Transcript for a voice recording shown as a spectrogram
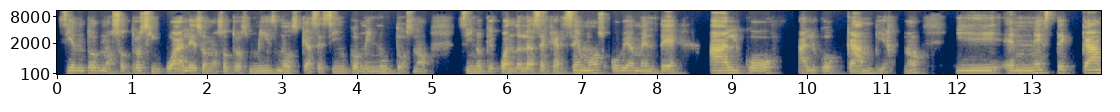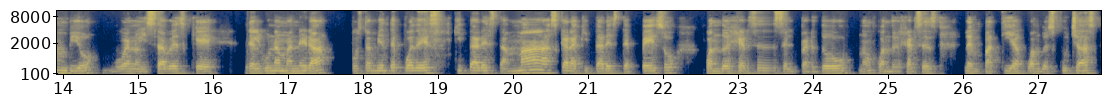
siendo nosotros iguales o nosotros mismos que hace cinco minutos, ¿no? Sino que cuando las ejercemos, obviamente algo, algo cambia, ¿no? Y en este cambio, bueno, y sabes que de alguna manera, pues también te puedes quitar esta máscara, quitar este peso cuando ejerces el perdón, ¿no? Cuando ejerces la empatía, cuando escuchas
